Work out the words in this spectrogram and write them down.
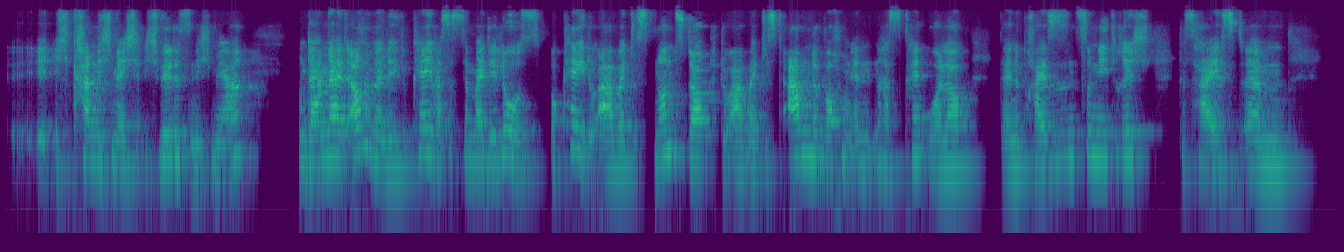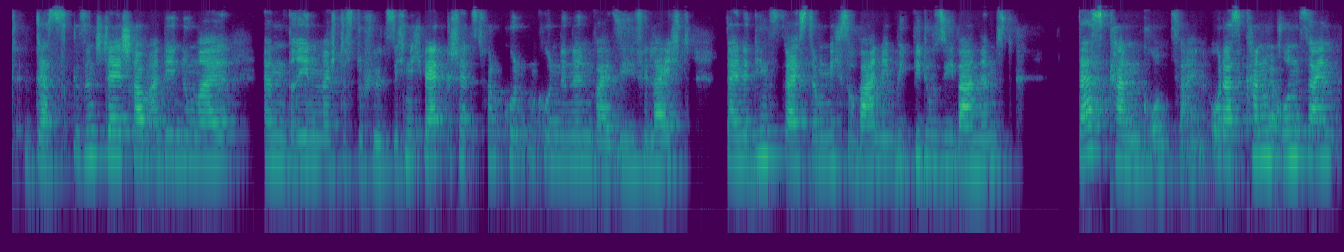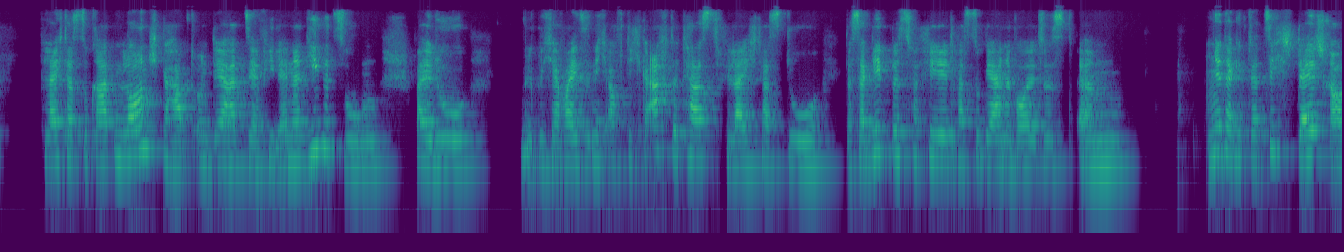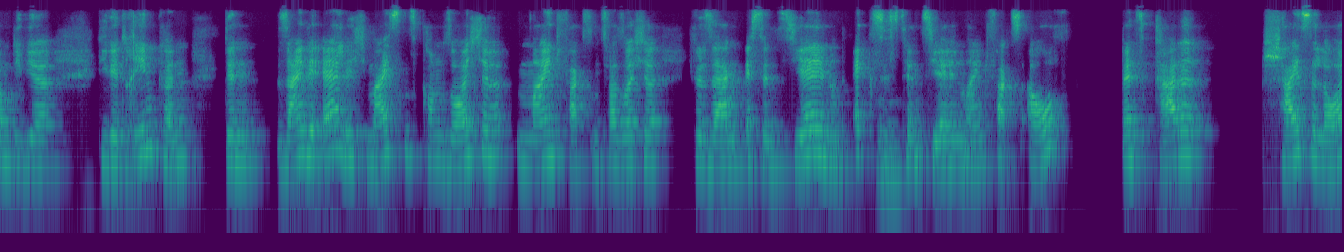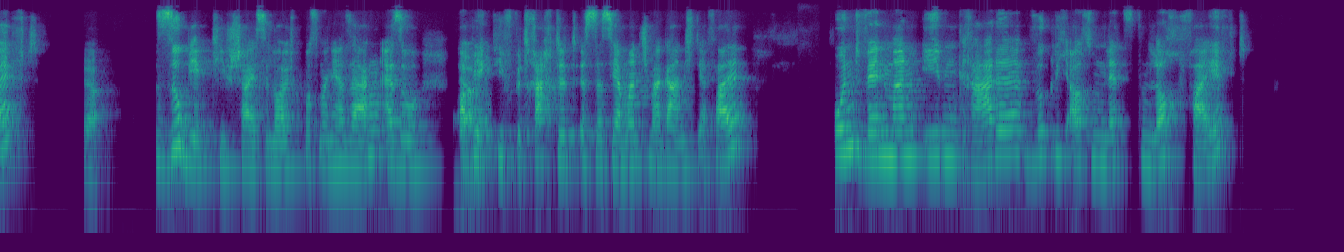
ich kann nicht mehr, ich, ich will das nicht mehr. Und da haben wir halt auch überlegt, okay, was ist denn bei dir los? Okay, du arbeitest nonstop, du arbeitest Abende, Wochenenden, hast keinen Urlaub, deine Preise sind zu niedrig. Das heißt, ähm, das sind Stellschrauben, an denen du mal ähm, drehen möchtest. Du fühlst dich nicht wertgeschätzt von Kunden, Kundinnen, weil sie vielleicht deine Dienstleistung nicht so wahrnehmen, wie, wie du sie wahrnimmst. Das kann ein Grund sein. Oder es kann ein ja. Grund sein, vielleicht hast du gerade einen Launch gehabt und der hat sehr viel Energie gezogen, weil du möglicherweise nicht auf dich geachtet hast, vielleicht hast du das Ergebnis verfehlt, was du gerne wolltest. Ähm, ja, da gibt es ja zig Stellschrauben, die wir, die wir drehen können. Denn seien wir ehrlich, meistens kommen solche Mindfucks, und zwar solche, ich würde sagen, essentiellen und existenziellen mhm. Mindfucks auf, wenn es gerade scheiße läuft. Ja. Subjektiv scheiße läuft, muss man ja sagen. Also ja. objektiv betrachtet ist das ja manchmal gar nicht der Fall. Und wenn man eben gerade wirklich aus dem letzten Loch pfeift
